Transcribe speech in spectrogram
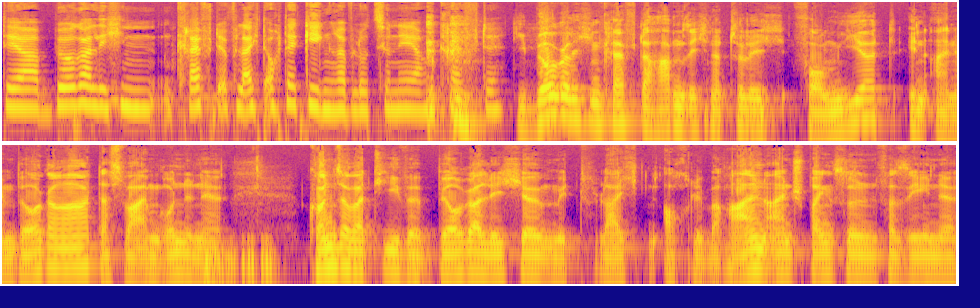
der bürgerlichen Kräfte, vielleicht auch der gegenrevolutionären Kräfte? Die bürgerlichen Kräfte haben sich natürlich formiert in einem Bürgerrat. Das war im Grunde eine konservative, bürgerliche, mit vielleicht auch liberalen Einsprengseln versehene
